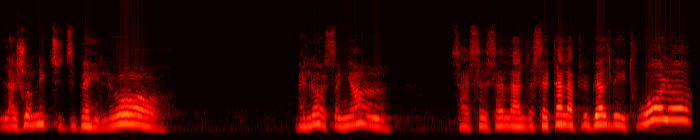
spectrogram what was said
La journée que tu dis Ben là, mais là, Seigneur, C'était la plus belle des trois, là.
